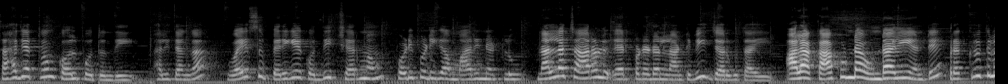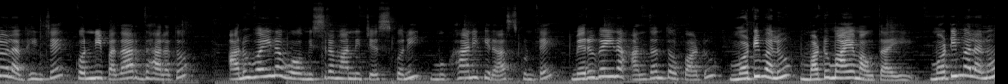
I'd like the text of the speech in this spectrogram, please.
సహజత్వం కోల్పోతుంది. ఫలితంగా వయస్సు పెరిగే కొద్దీ చర్మం పొడి పొడిగా మారినట్లు నల్ల చారలు ఏర్పడడం లాంటివి జరుగుతాయి. అలా కాకుండా ఉండాలి అంటే ప్రకృతిలో లభించే కొన్ని పదార్థాలతో అనువైన ఓ మిశ్రమాన్ని చేసుకొని ముఖానికి రాసుకుంటే మెరుగైన అందంతో పాటు మొటిమలు మటుమాయం అవుతాయి మొటిమలను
